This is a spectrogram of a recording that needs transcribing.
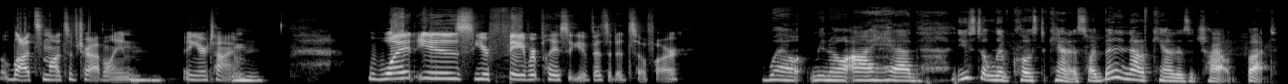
lots and lots of traveling mm-hmm. in your time. Mm-hmm. What is your favorite place that you've visited so far? Well, you know, I had used to live close to Canada, so I've been in and out of Canada as a child. But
